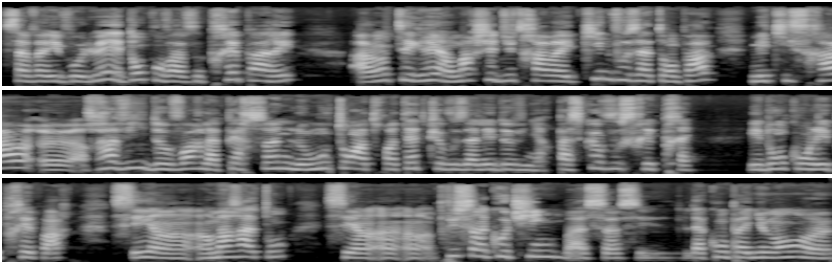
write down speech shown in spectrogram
Ça va évoluer et donc on va vous préparer à intégrer un marché du travail qui ne vous attend pas, mais qui sera euh, ravi de voir la personne, le mouton à trois têtes que vous allez devenir, parce que vous serez prêt. Et donc on les prépare. C'est un, marathon, c'est un, plus un coaching. Bah ça, c'est l'accompagnement. Euh,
